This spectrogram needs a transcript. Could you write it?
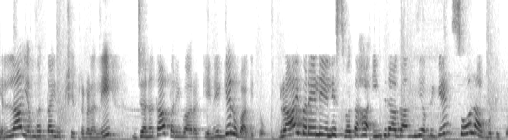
ಎಲ್ಲಾ ಎಂಬತ್ತೈದು ಕ್ಷೇತ್ರಗಳಲ್ಲಿ ಜನತಾ ಪರಿವಾರಕ್ಕೇನೆ ಗೆಲುವಾಗಿತ್ತು. ರಾಯ್ಬರೇಲಿಯಲ್ಲಿ ಸ್ವತಃ ಇಂದಿರಾ ಗಾಂಧಿ ಅವರಿಗೆ ಸೋಲಾಗ್ಬಿಟ್ಟಿತ್ತು.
